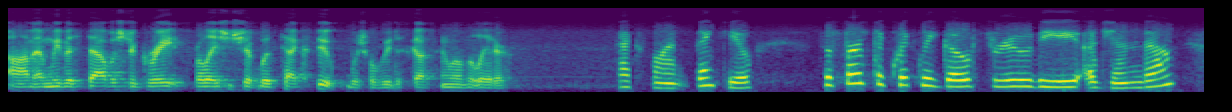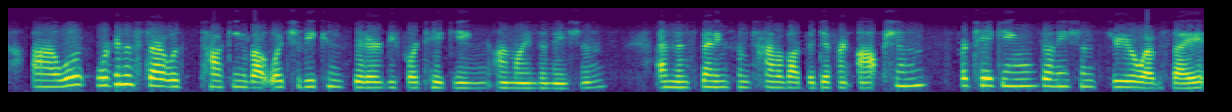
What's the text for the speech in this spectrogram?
um, and we've established a great relationship with TechSoup, which we'll be discussing a little bit later. Excellent. Thank you. So first to quickly go through the agenda, uh, we're, we're going to start with talking about what should be considered before taking online donations, and then spending some time about the different options for taking donations through your website,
